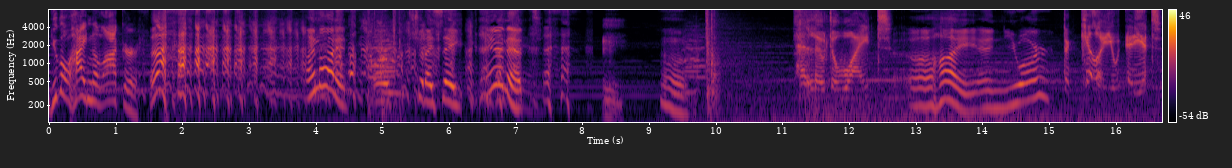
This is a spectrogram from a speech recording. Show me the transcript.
You go hide in the locker. I'm on it. Or should I say, in it? oh. Hello, Dwight. Uh, hi, and you are? The killer, you idiot.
